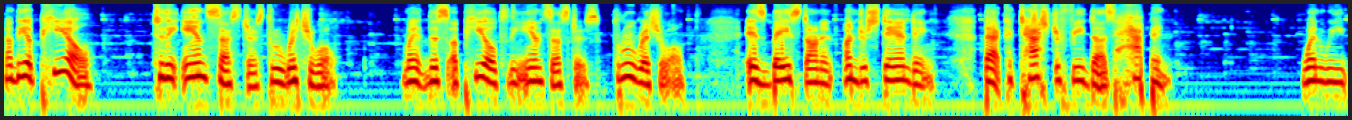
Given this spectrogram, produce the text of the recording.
Now, the appeal to the ancestors through ritual, this appeal to the ancestors through ritual is based on an understanding that catastrophe does happen when we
